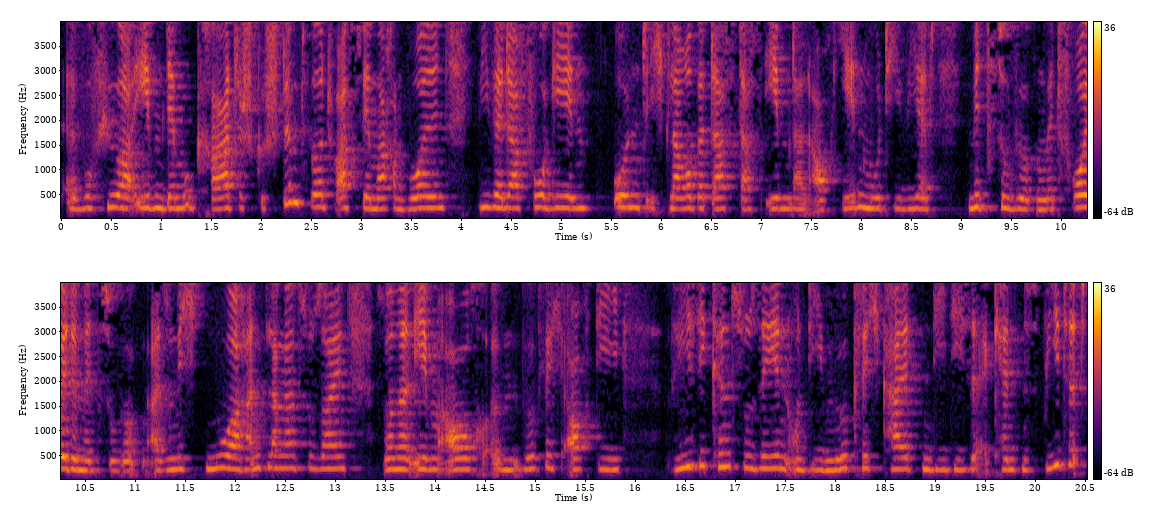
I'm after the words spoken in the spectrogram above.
äh, wofür eben demokratisch gestimmt wird, was wir machen wollen, wie wir da vorgehen. Und ich glaube, dass das eben dann auch jeden motiviert, mitzuwirken, mit Freude mitzuwirken. Also nicht nur Handlanger zu sein, sondern eben auch ähm, wirklich auch die Risiken zu sehen und die Möglichkeiten, die diese Erkenntnis bietet.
